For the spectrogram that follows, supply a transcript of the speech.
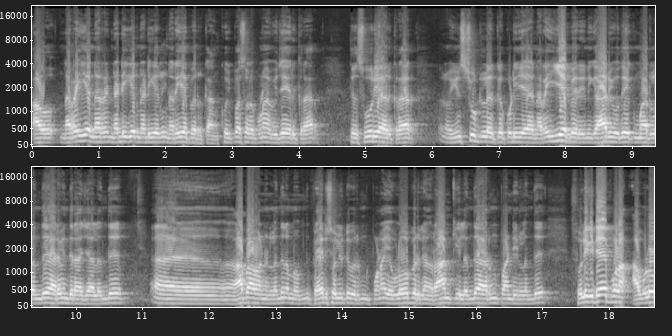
அவ- நிறைய நிறைய நடிகர் நடிகர்கள் நிறைய பேர் இருக்காங்க. குறிப்பாக சொல்லப்போனால் விஜய் இருக்கிறார் திரு சூர்யா இருக்கிறார் இன்ஸ்டியூட்டில் இருக்கக்கூடிய நிறைய பேர். இன்றைக்கி ஆர்வி உதயகுமார்லேருந்து அரவிந்த் ராஜாலேருந்து ஆபாவானன்லேருந்து நம்ம வந்து பேர் சொல்லிட்டு விரும்பி போனால் எவ்வளோ பேர் இருக்காங்க. ராம்கிலேருந்து அருண் பாண்டியன்லேருந்து சொல்லிக்கிட்டே போகலாம் அவ்வளோ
